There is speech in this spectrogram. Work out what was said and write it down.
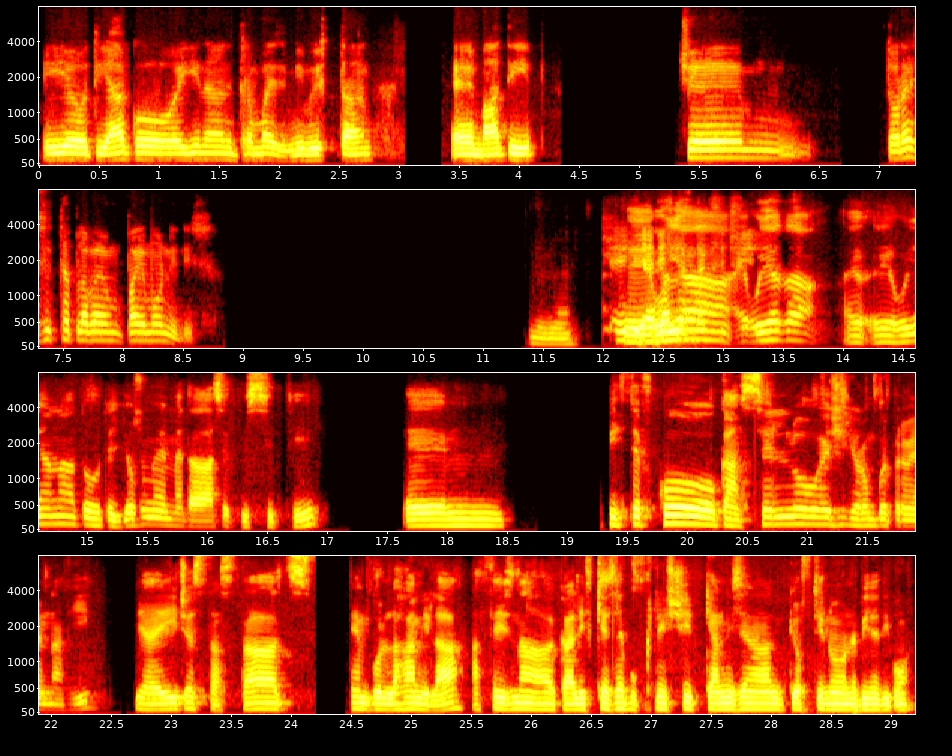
Ή ο Τιάκο έγιναν οι τραυματισμοί που ήρθαν, ε, Μάτι. Και μ, τώρα η City απλά πάει, πάει μόνη της. Ναι. Ε, Ε, η Εγώ αλήθεια, για, εντάξει, εγώ, για τα, ε, εγώ για να το τελειώσουμε με τα σε της City, ε, πιστεύω ο Κανσέλο έχει καιρό που έπρεπε να φύγει, γιατί και στα stats είναι πολλά χαμηλά. Αν θέλεις να καλύφκεσαι που clean sheet και αν είσαι έναν πιο φθηνό επιθετικό,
